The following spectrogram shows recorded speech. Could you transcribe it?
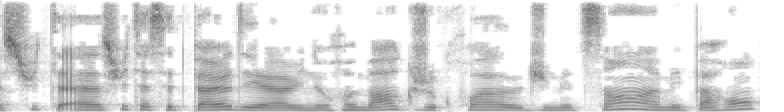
suite, à, suite à cette période et à une remarque, je crois, du médecin à mes parents,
